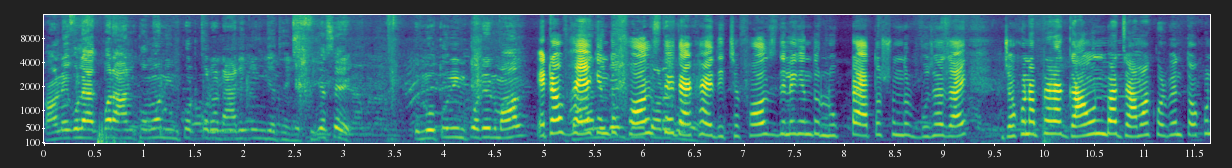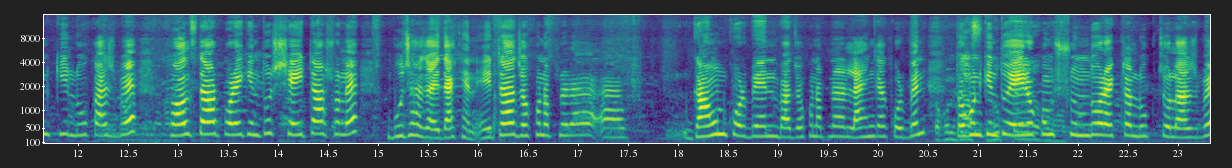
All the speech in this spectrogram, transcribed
কারণ এগুলো একবার আনকমন ইম্পোর্ট করে ডাইরেক্ট ইন্ডিয়া থেকে ঠিক আছে? তো নতুন ইম্পোর্টের মাল এটাও ভাইয়া কিন্তু ফলস দিয়ে দেখায় দিচ্ছে। ফলস দিলে কিন্তু লুকটা এত সুন্দর বোঝা যায়। যখন আপনারা গাউন বা জামা করবেন তখন কি লুক আসবে? ফলস দেওয়ার পরে কিন্তু সেইটা আসলে বোঝা যায়। দেখেন এটা যখন আপনারা গাউন করবেন বা যখন আপনারা লেহেঙ্গা করবেন তখন কিন্তু এইরকম সুন্দর একটা লুক চলে আসবে।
